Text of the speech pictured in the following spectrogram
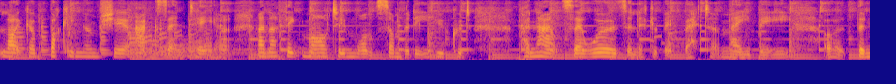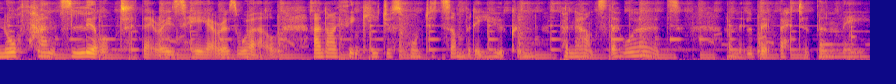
like a Buckinghamshire accent here, and I think Martin wants somebody who could pronounce their words a little bit better, maybe. Uh, the Northants lilt there is here as well, and I think he just wanted somebody who can pronounce their words a little bit better than the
